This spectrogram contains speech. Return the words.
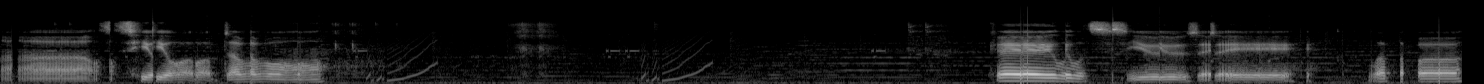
Uh, let's heal, heal up devil. Okay, let's use a Leppa uh,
